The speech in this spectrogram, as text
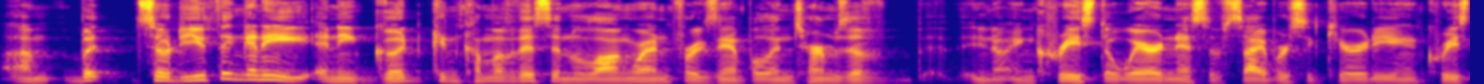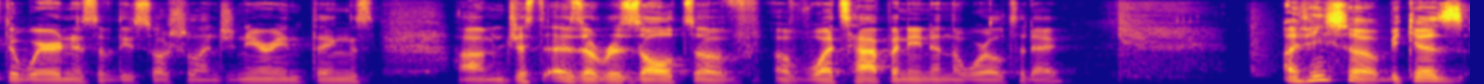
Um, but so do you think any any good can come of this in the long run? For example in terms of you know increased awareness of cybersecurity increased awareness of these social engineering things um, just as a result of of what's happening in the world today I think so because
